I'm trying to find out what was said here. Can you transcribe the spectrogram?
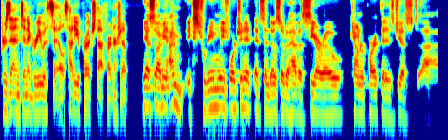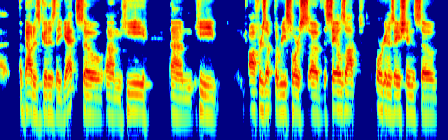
present and agree with sales? How do you approach that partnership? Yeah, so I mean, I'm extremely fortunate at Sendoso to have a CRO counterpart that is just uh, about as good as they get. So um, he um, he offers up the resource of the sales ops organization. So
